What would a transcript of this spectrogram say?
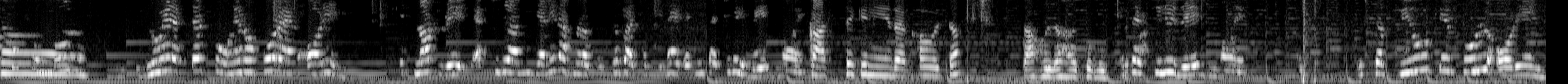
খুব সুন্দর ব্লু এর একটা টোনের ওপর and orange it's not red actually আমি জানি না আপনারা বুঝতে পারছেন কিনা এটা কিন্তু অ্যাকচুয়ালি রেড নয় কাছ থেকে নিয়ে দেখাও এটা তাহলে হয়তো বুঝতে এটা অ্যাকচুয়ালি রেড নয় it's a beautiful orange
